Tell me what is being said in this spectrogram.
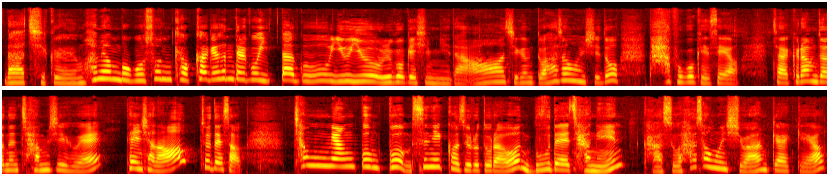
나 지금 화면 보고 손 격하게 흔들고 있다고 유유 울고 계십니다. 아, 지금 또 하성훈 씨도 다 보고 계세요. 자, 그럼 저는 잠시 후에 텐션업 초대석 청량 뿜뿜 스니커즈로 돌아온 무대 장인 가수 하성훈 씨와 함께 할게요.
